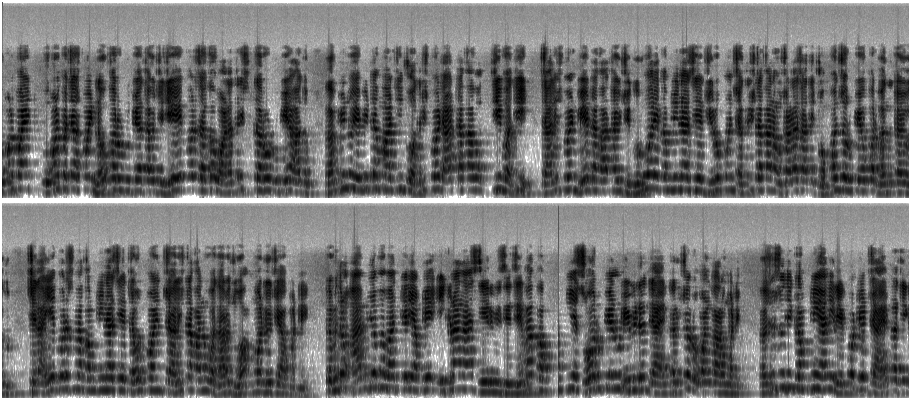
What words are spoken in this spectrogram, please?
ઓગણપચાસ પોઈન્ટ નવ કરોડ રૂપિયા થયો છે. જે એક વર્ષ અગાઉ આડત્રીસ કરોડ રૂપિયા હતું. કંપનીનું એબીટા માર્જિન ચોત્રીસ પોઈન્ટ આઠ ટકાથી વધી ચાલીસ પોઈન્ટ બે ટકા થયું છે. ગુરુવારે કંપનીના શેર ઝીરો પોઈન્ટ છત્રીસ ટકાના ઉછાળા સાથે ચોપનસો રૂપિયા ઉપર બંધ થયો હતું. છેલ્લા એક વર્ષમાં કંપનીના શેર ચૌદ પોઈન્ટ ચાલીસ ટકાનો વધારો જોવા મળ્યો છે આપણને. તો મિત્રો, આ વિડીયોમાં વાત કરીએ આપણે એકરાના શેર વિશે, જેમાં કંપનીએ સો રૂપિયાનું ડિવિડન્ડ જાહેર કર્યું છે રોકાણકારો માટે. હજુ સુધી કંપની આની રેકોર્ડ ડેટ જાહેર નથી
